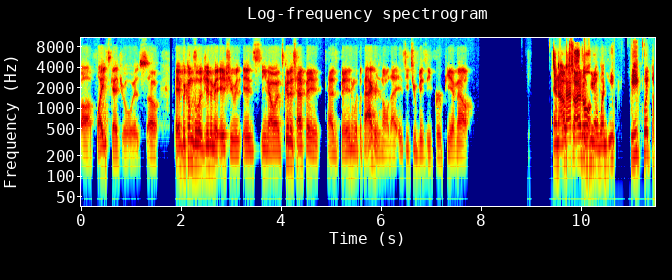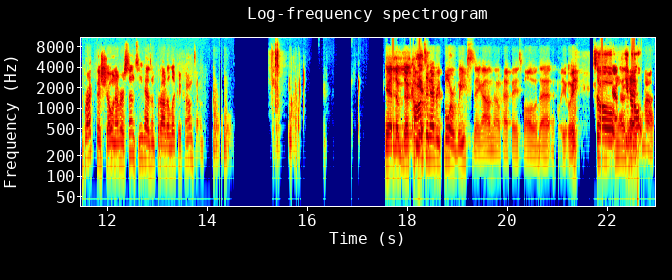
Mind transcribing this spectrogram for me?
uh, flight schedule is. So it becomes a legitimate issue. Is- you know as good as Hefe has been with the Packers and all that, is he too busy for PML? And outside not- of, you know, when he, he quit the breakfast show and ever since, he hasn't put out a lick of content. Yeah, the the content every four weeks thing. I don't know if Hefe's followed that lately. So Yeah, you know, not-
